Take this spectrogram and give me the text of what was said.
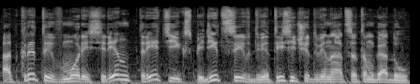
открытой в море Сирен третьей экспедиции в 2012 году.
